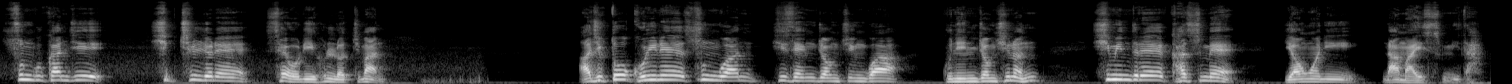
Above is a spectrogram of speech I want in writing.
순국한 지 17년의 세월이 흘렀지만 아직도 고인의 숭고한 희생 정신과 군인 정신은 시민들의 가슴에 영원히 남아 있습니다.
